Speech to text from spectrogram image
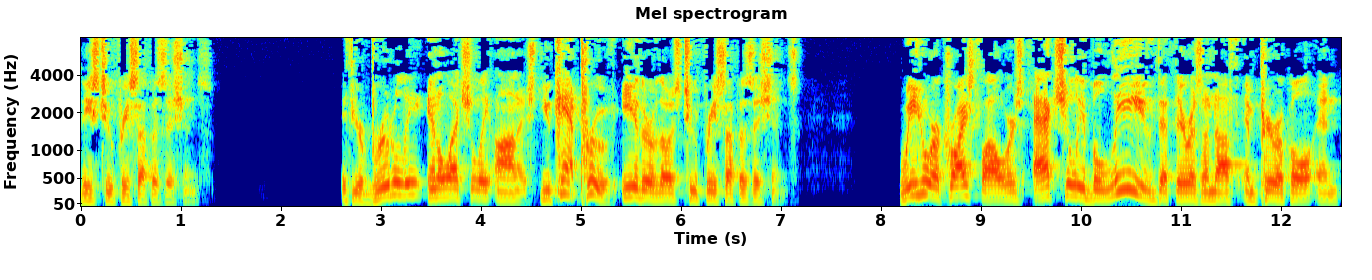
these two presuppositions. If you're brutally intellectually honest, you can't prove either of those two presuppositions. We who are Christ followers actually believe that there is enough empirical and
